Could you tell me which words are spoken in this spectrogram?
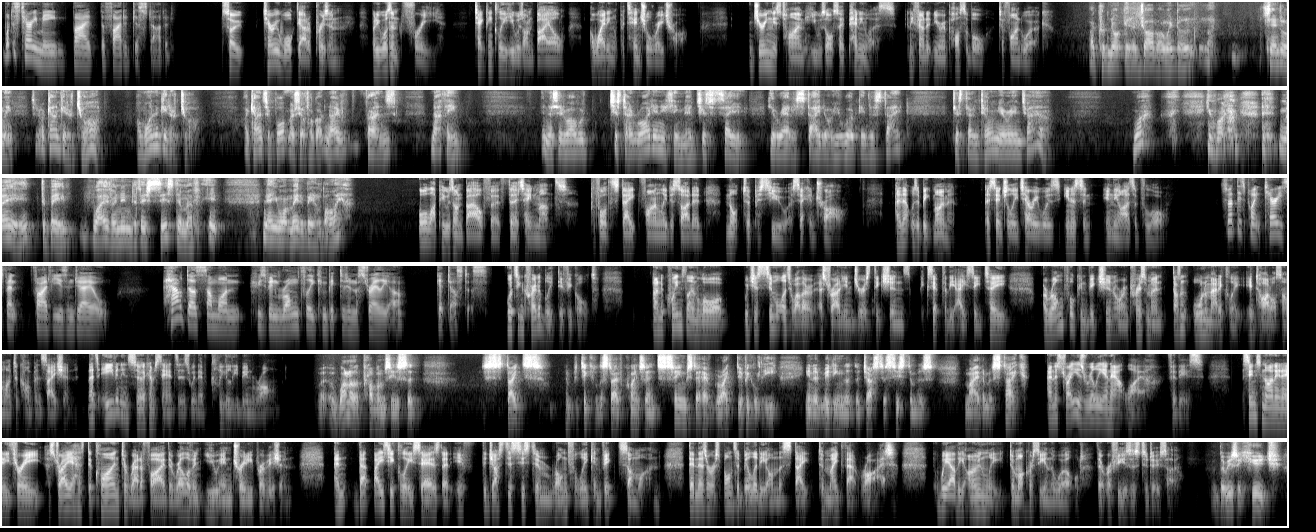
What does Terry mean by the fight had just started? So, Terry walked out of prison, but he wasn't free. Technically, he was on bail, awaiting a potential retrial. During this time, he was also penniless and he found it near impossible to find work. I could not get a job. I went to like, Centrelink. I said, I can't get a job. I want to get a job. I can't support myself. I've got no funds, nothing. And they said, well, well, just don't write anything there. Just say you're out of state or you worked in the state. Just don't tell them you're in jail. What? You want me to be woven into this system of it? Now you want me to be a lawyer? All up, he was on bail for 13 months before the state finally decided not to pursue a second trial. And that was a big moment. Essentially, Terry was innocent in the eyes of the law. So at this point, Terry spent five years in jail. How does someone who's been wrongfully convicted in Australia get justice? Well, it's incredibly difficult. Under Queensland law, which is similar to other Australian jurisdictions except for the ACT, a wrongful conviction or imprisonment doesn't automatically entitle someone to compensation. That's even in circumstances where they've clearly been wronged. One of the problems is that states, in particular the state of Queensland, seems to have great difficulty in admitting that the justice system has made a mistake. And Australia is really an outlier for this. Since 1983, Australia has declined to ratify the relevant UN treaty provision. And that basically says that if the justice system wrongfully convicts someone, then there's a responsibility on the state to make that right. We are the only democracy in the world that refuses to do so. There is a huge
